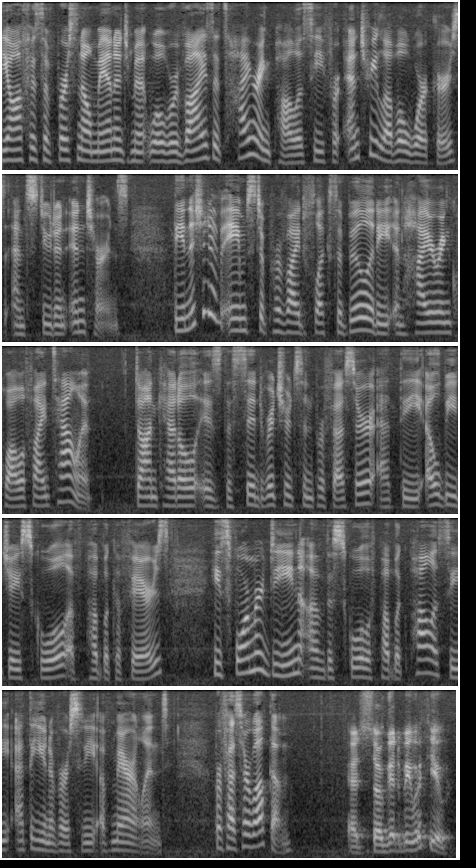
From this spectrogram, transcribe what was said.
The Office of Personnel Management will revise its hiring policy for entry level workers and student interns. The initiative aims to provide flexibility in hiring qualified talent. Don Kettl is the Sid Richardson Professor at the LBJ School of Public Affairs. He's former Dean of the School of Public Policy at the University of Maryland. Professor, welcome. It's so good to be with you.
